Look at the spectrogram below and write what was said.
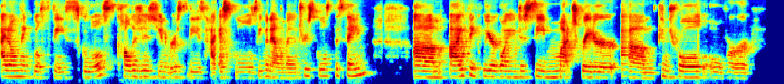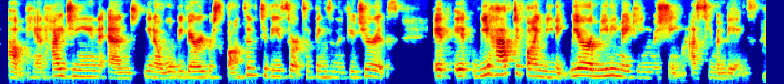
I don't think we'll see schools, colleges, universities, high schools, even elementary schools the same. Um, I think we are going to see much greater um, control over um, hand hygiene and, you know, we'll be very responsive to these sorts of things in the future. It's, it it we have to find meaning we are a meaning making machine us human beings hmm.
